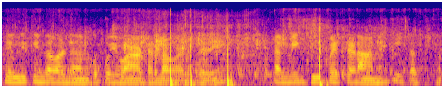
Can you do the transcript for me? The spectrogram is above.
చెల్లి కింద పడ్డదనుకో పోయి వాటర్లో పడుతుంది. కానీ మీకు చూపెట్టడానికి కష్టం.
